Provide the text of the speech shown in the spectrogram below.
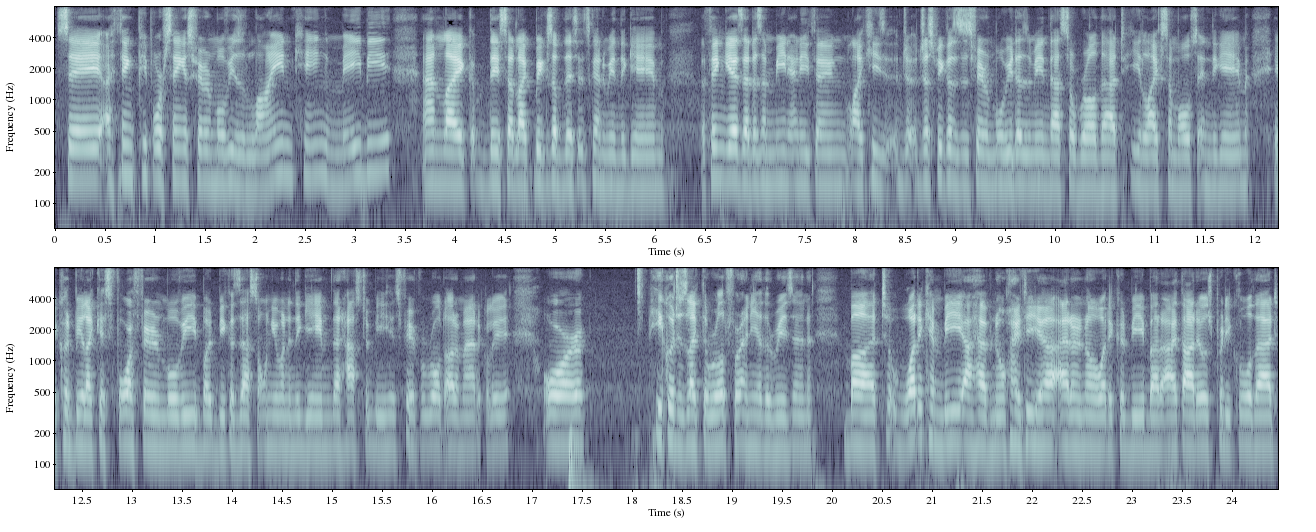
say I think people were saying his favorite movie is Lion King, maybe, and like they said like because of this it's gonna be in the game. The thing is that doesn't mean anything. Like he's just because it's his favorite movie doesn't mean that's the world that he likes the most in the game. It could be like his fourth favorite movie, but because that's the only one in the game, that has to be his favorite world automatically. Or he could just like the world for any other reason but what it can be i have no idea i don't know what it could be but i thought it was pretty cool that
